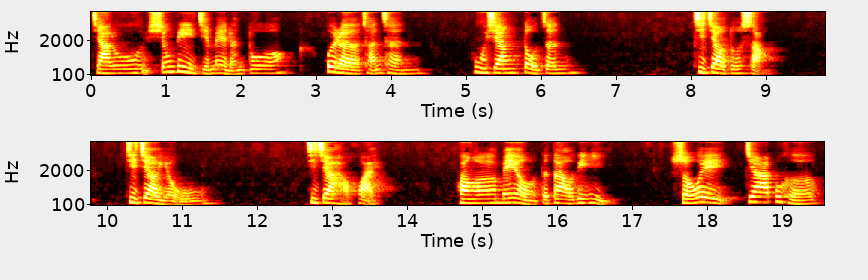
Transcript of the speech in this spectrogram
假如兄弟姐妹人多，为了传承，互相斗争，计较多少，计较有无，计较好坏，反而没有得到利益。所谓家不和，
